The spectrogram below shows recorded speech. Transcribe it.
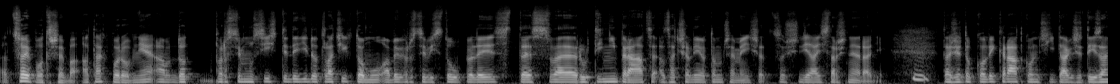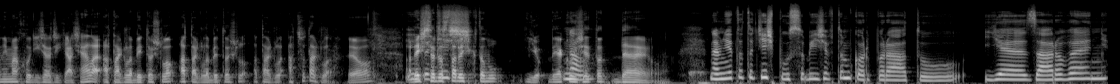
hmm. co je potřeba? A tak podobně. A do, prostě musíš ty lidi dotlačit k tomu, aby prostě vystoupili z té své rutinní práce a začali o tom přemýšlet, což dělají strašně rádi. Hmm. Takže to kolikrát končí tak, že ty za nima chodíš a říkáš, hele, a takhle by to šlo, a takhle by to šlo, a takhle, a co takhle, jo? A když totiž... se dostaneš k tomu, jo, jako, no. že to jde, jo. Na mě to totiž působí, že v tom korporátu je zároveň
